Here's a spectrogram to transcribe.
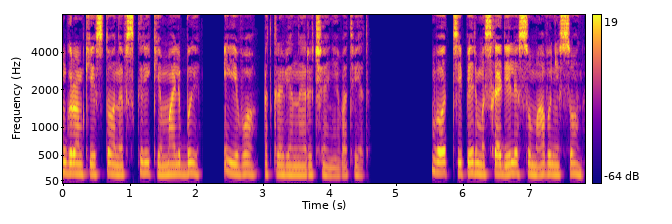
Громкие стоны, вскрики, мольбы и его откровенное рычание в ответ. Вот теперь мы сходили с ума в унисон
